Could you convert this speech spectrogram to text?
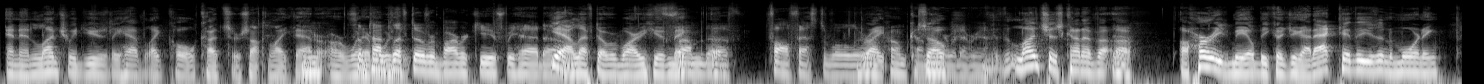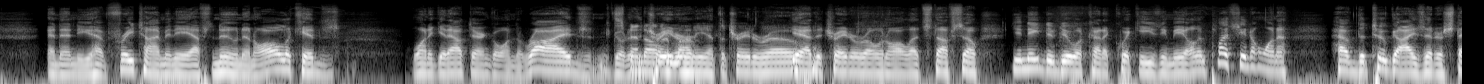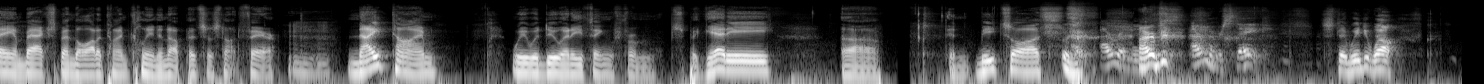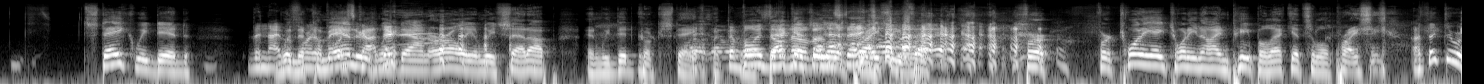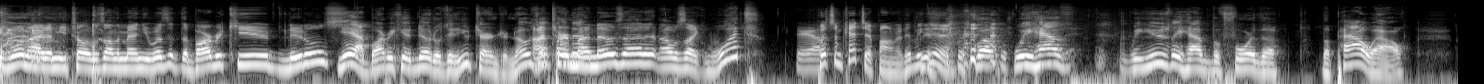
And then lunch, we'd usually have like cold cuts or something like that, or, or whatever. Sometimes leftover barbecue if we had um, yeah, leftover barbecue. and make- from the fall festival or right homecoming so or whatever. Yeah. lunch is kind of a, Yeah. a, a hurried meal because you got activities in the morning, and then you have free time in the afternoon, and all the kids want to get out there and go on the rides and go to the all trader. their money at the Trader Row. Yeah, the trader row and all that stuff. So you need to do a kind of quick, easy meal, and plus you don't want to have the two guys that are staying back spend a lot of time cleaning up. It's just not fair. Nighttime, we would do anything from spaghetti, uh, and meat sauce. I remember, I I remember steak. Ste- we do well. Steak we did The night when the before the, boys commanders got went there. down early and we set up and we did cook steak. But The boys that don't know gets a about little steak. pricey for, for for 28 29 people that gets a little pricey I think there was one item you told was on the menu. Was it the barbecued noodles? yeah barbecued noodles and you turned your nose I up turned on my that? nose at it. and I was like, "What?" Yeah. Put some ketchup on it. It'd be good. well, we have, we usually have before the the powwow,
